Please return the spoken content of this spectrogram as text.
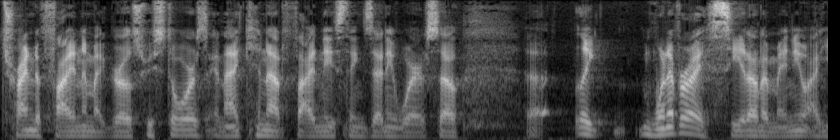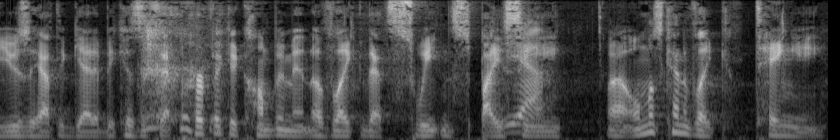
trying to find them at grocery stores, and I cannot find these things anywhere. So. Uh, like whenever I see it on a menu, I usually have to get it because it's that perfect accompaniment of like that sweet and spicy, Yeah. uh, almost kind of like tangy.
